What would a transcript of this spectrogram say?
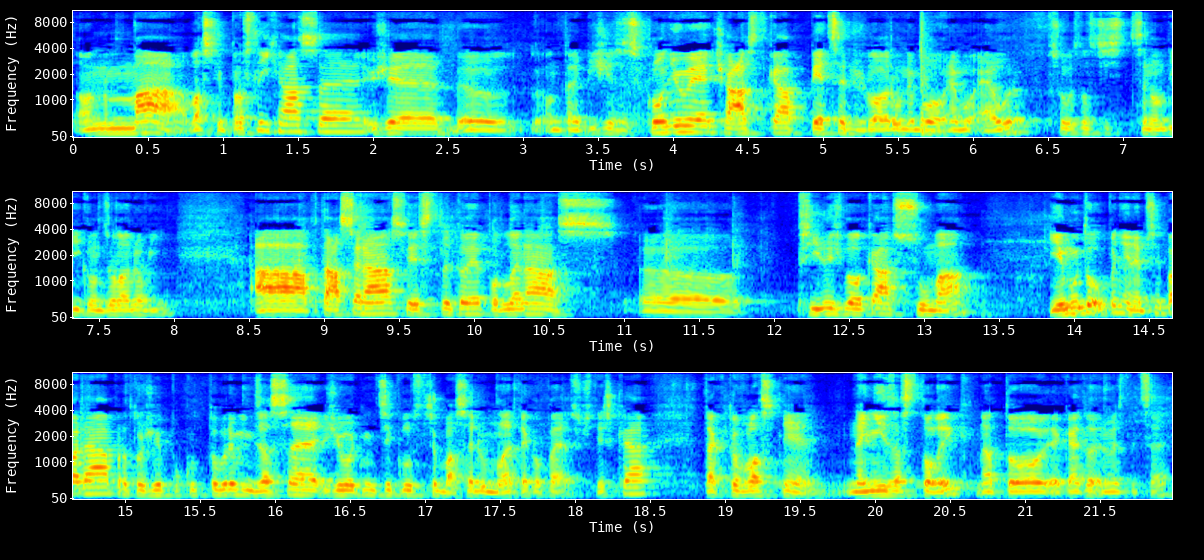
On má, vlastně proslýchá se, že eh, on tady píše, že se skloňuje částka 500 dolarů nebo, nebo eur v souvislosti s cenou té konzole nový. A ptá se nás, jestli to je podle nás uh, příliš velká suma. Jemu to úplně nepřipadá, protože pokud to bude mít zase životní cyklus třeba 7 let jako PS4, tak to vlastně není za stolik na to, jaká je to investice.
